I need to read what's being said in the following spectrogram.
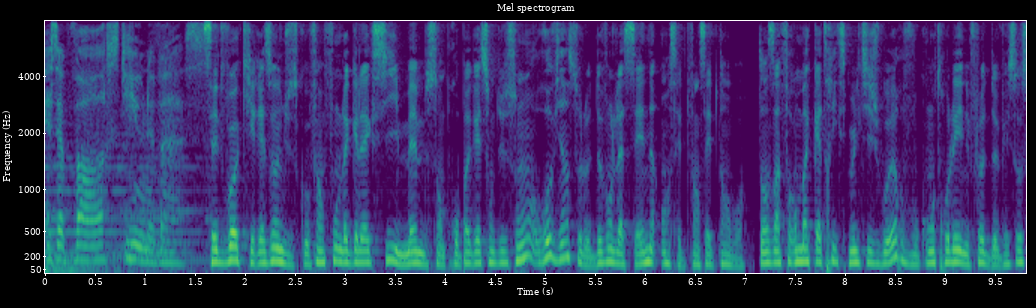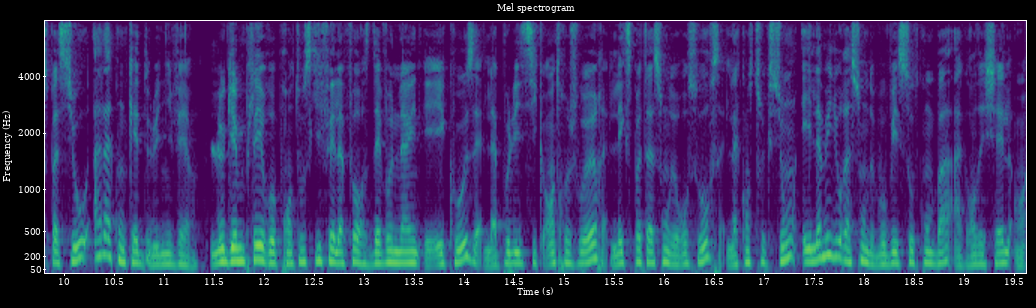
is a vast universe. Cette voix qui résonne jusqu'au fin fond de la galaxie, même sans propagation du son, revient sur le devant de la scène en cette fin septembre. Dans un format 4X multijoueur, vous contrôlez une flotte de vaisseaux spatiaux à la conquête de l'univers. Le gameplay reprend tout ce qui fait la force d'EVE Online et Echoes, la politique entre joueurs, l'exploitation de ressources, la construction et l'amélioration de vos vaisseaux de combat à grande échelle en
